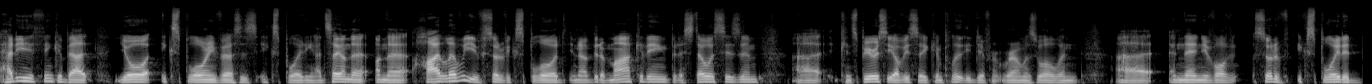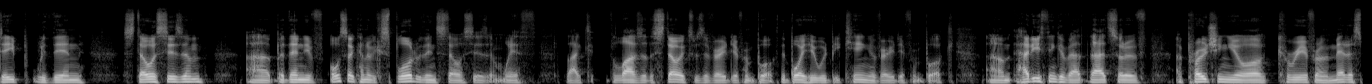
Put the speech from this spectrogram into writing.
how do you think about your exploring versus exploiting? I'd say on the on the high level, you've sort of explored, you know, a bit of marketing, a bit of stoicism, uh, conspiracy, obviously a completely different realm as well. When uh, and then you've sort of exploited deep within stoicism, uh, but then you've also kind of explored within stoicism with like the lives of the stoics was a very different book the boy who would be king a very different book um, how do you think about that sort of approaching your career from a meta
